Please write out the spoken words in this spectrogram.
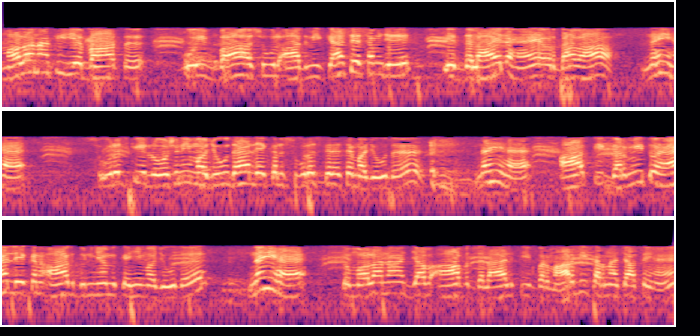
مولانا کی یہ بات کوئی باصول آدمی کیسے سمجھے کہ دلائل ہیں اور دعویٰ نہیں ہے؟ سورج کی روشنی موجود ہے لیکن سورج سرے سے موجود نہیں ہے۔ آگ کی گرمی تو ہے لیکن آگ دنیا میں کہیں موجود نہیں ہے۔ تو مولانا، جب آپ دلائل کی برمار بھی کرنا چاہتے ہیں،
